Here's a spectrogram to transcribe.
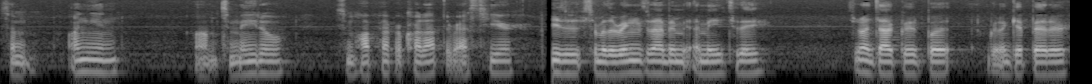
some onion, um, tomato, some hot pepper cut up. The rest here. These are some of the rings that I've been I made today. They're not that good, but I'm gonna get better.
